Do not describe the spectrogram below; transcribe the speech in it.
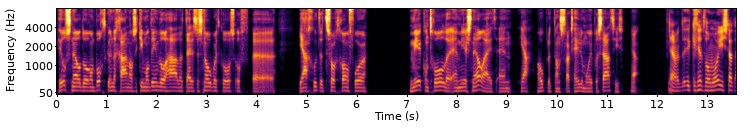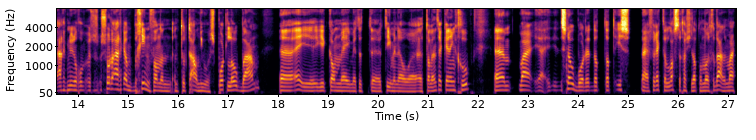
heel snel door een bocht kunnen gaan als ik iemand in wil halen tijdens de snowboardcross. Of uh, ja, goed, het zorgt gewoon voor meer controle en meer snelheid. En ja, hopelijk dan straks hele mooie prestaties. Ja. Ja, ik vind het wel mooi. Je staat eigenlijk nu nog op, soort eigenlijk aan het begin van een, een totaal nieuwe sportloopbaan. Uh, je, kan mee met het uh, Team NL uh, talenterkenning groep. Um, maar ja, snowboarden, dat, dat is nou, verrekte lastig als je dat nog nooit gedaan hebt. Maar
